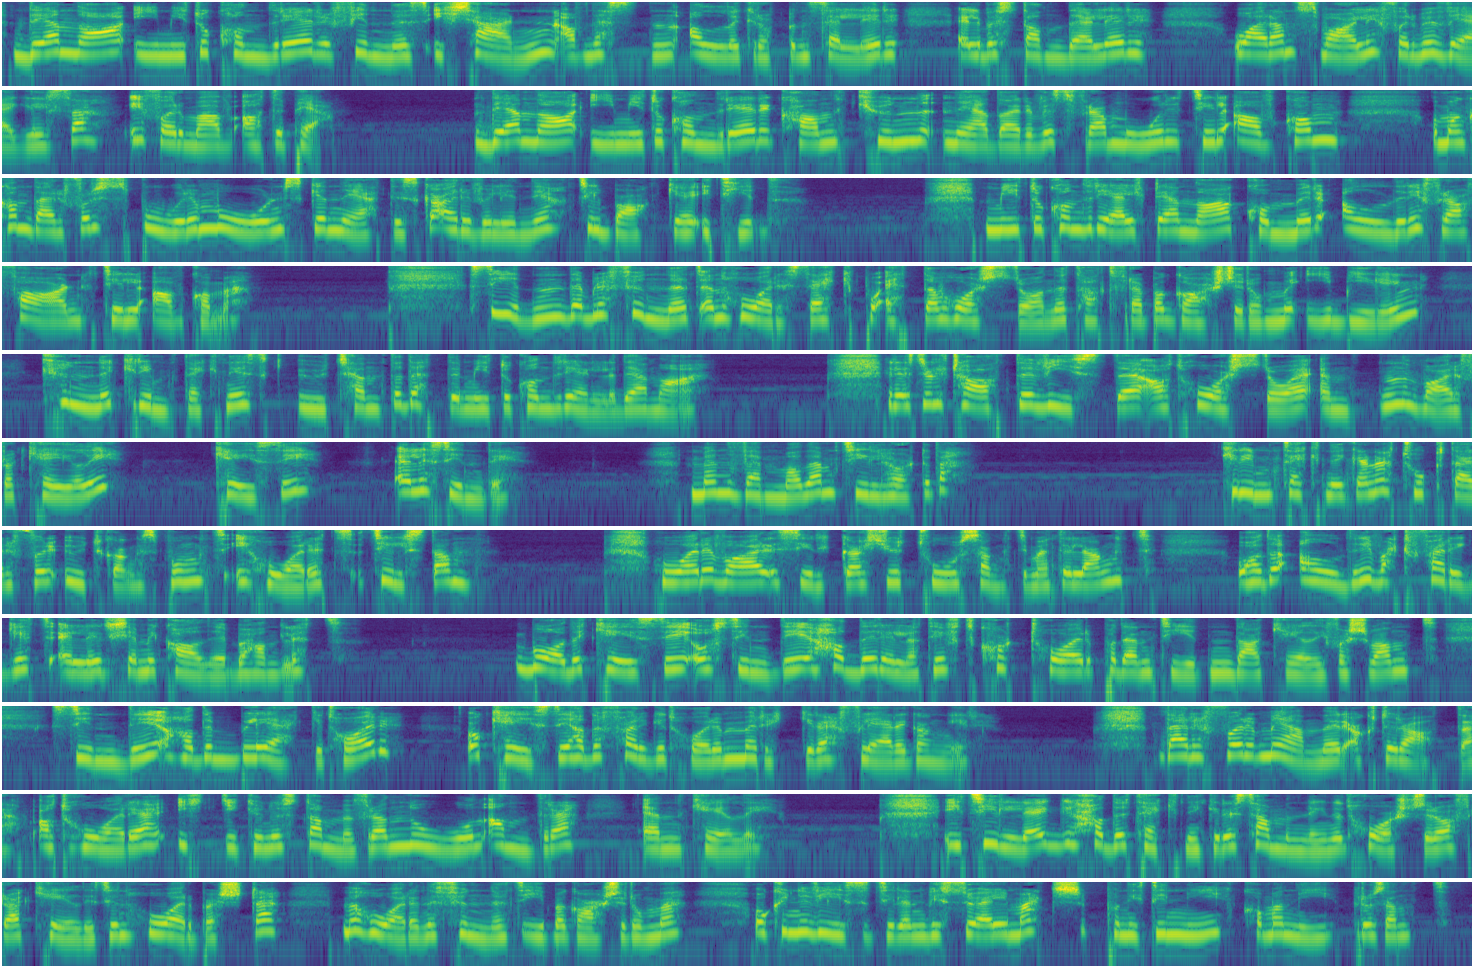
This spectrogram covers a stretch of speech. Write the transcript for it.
DNA i mitokondrier finnes i kjernen av nesten alle kroppens celler eller bestanddeler, og er ansvarlig for bevegelse i form av ATP. DNA i mitokondrier kan kun nedarves fra mor til avkom, og man kan derfor spore morens genetiske arvelinje tilbake i tid. Mitokondrielt DNA kommer aldri fra faren til avkommet. Siden det ble funnet en hårsekk på et av hårstråene tatt fra bagasjerommet i bilen, kunne krimteknisk uthente dette mitokondrielle DNA-et. Resultatet viste at hårstrået enten var fra Kayleigh, Casey eller Cindy. Men hvem av dem tilhørte det? Krimteknikerne tok derfor utgangspunkt i hårets tilstand. Håret var ca 22 cm langt og hadde aldri vært farget eller kjemikaliebehandlet. Både Casey og Cindy hadde relativt kort hår på den tiden da Kayleigh forsvant. Cindy hadde bleket hår, og Casey hadde farget håret mørkere flere ganger. Derfor mener aktoratet at håret ikke kunne stamme fra noen andre enn Kayleigh. I tillegg hadde teknikere sammenlignet hårstrå fra Kayleigh sin hårbørste med hårene funnet i bagasjerommet, og kunne vise til en visuell match på 99,9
